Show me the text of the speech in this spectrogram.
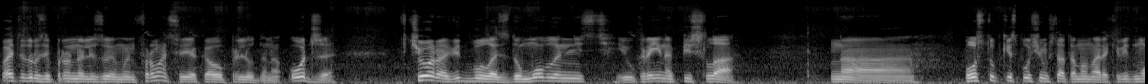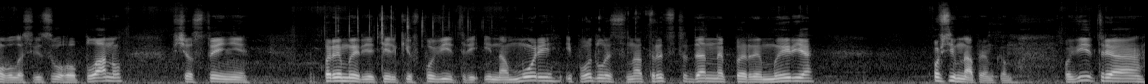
Давайте, друзі, проаналізуємо інформацію, яка оприлюднена. Отже, вчора відбулась домовленість, і Україна пішла на поступки Сполученим Штатам Америки, відмовилась від свого плану в частині перемир'я тільки в повітрі і на морі, і погодилась на 30-денне перемир'я по всім напрямкам: повітря,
